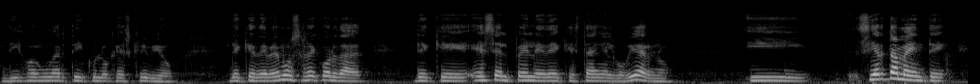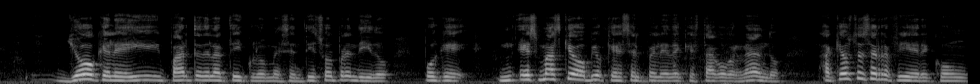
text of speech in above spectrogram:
dijo en un artículo que escribió de que debemos recordar de que es el PLD que está en el gobierno. Y ciertamente yo que leí parte del artículo me sentí sorprendido porque es más que obvio que es el PLD que está gobernando. ¿A qué usted se refiere con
